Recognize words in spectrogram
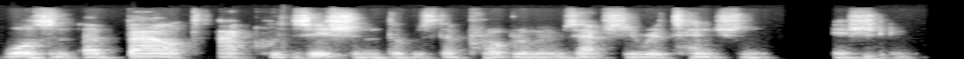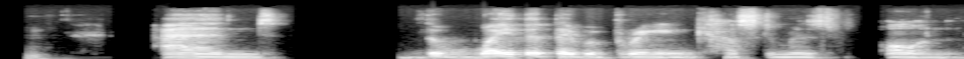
wasn't about acquisition that was their problem. It was actually a retention issue. Mhm. And the way that they were bringing customers on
